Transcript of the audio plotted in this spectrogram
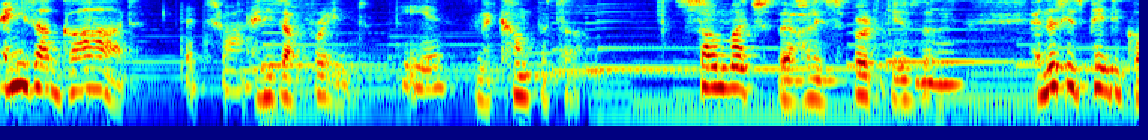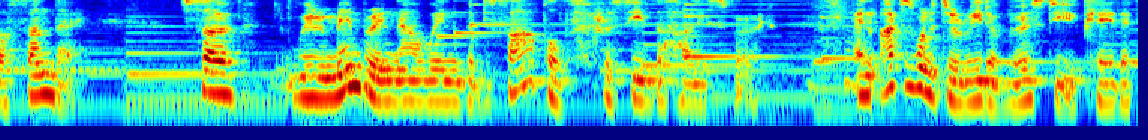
And he's our God. That's right. And he's our friend. He is. And a comforter so much the Holy Spirit gives mm-hmm. us. And this is Pentecost Sunday. So we're remembering now when the disciples received the Holy Spirit. And I just wanted to read a verse to you, Claire, that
